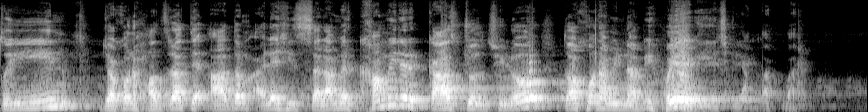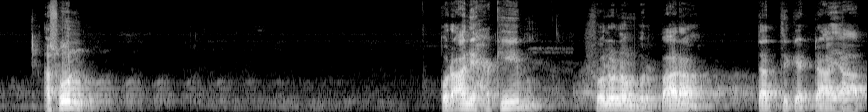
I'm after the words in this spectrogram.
তিন যখন হজরতে আদম আলহিসালামের খামিরের কাজ চলছিল, তখন আমি নাবি হয়ে গিয়েছিলাম আকবার। আসুন। কোরআনে হাকিম, ষোলো নম্বর পারা, তার থেকে একটা আয়াত।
